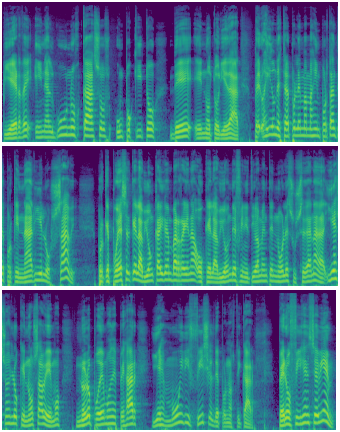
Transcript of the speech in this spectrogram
pierde en algunos casos un poquito de eh, notoriedad. Pero ahí donde está el problema más importante, porque nadie lo sabe. Porque puede ser que el avión caiga en barrena o que el avión definitivamente no le suceda nada. Y eso es lo que no sabemos, no lo podemos despejar y es muy difícil de pronosticar. Pero fíjense bien,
